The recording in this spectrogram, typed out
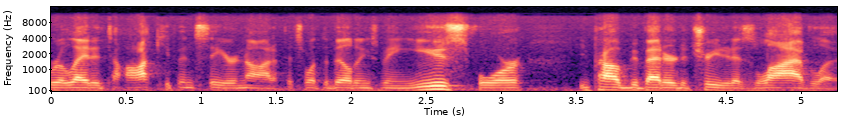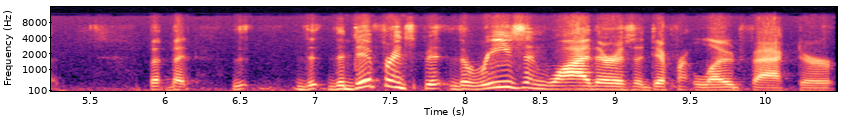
related to occupancy or not? If it's what the building's being used for, you'd probably be better to treat it as live load. But but the, the difference, the reason why there is a different load factor,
